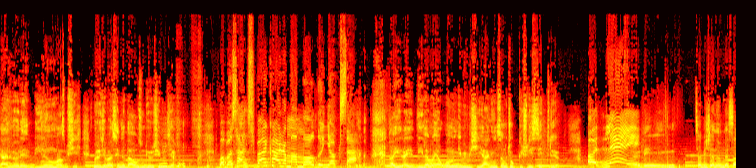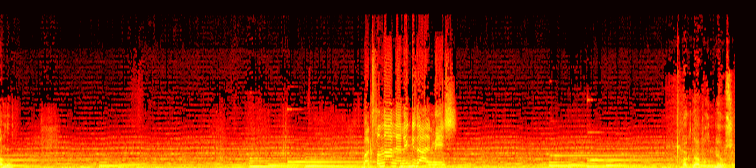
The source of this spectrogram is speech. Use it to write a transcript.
Yani böyle bir inanılmaz bir şey. Böylece ben seninle daha uzun görüşebileceğim. Baba sen süper kahraman mı oldun yoksa? hayır hayır değil ama ya onun gibi bir şey yani. insanı çok güçlü hissettiriyor. Oley! Tabii canım ne sandın? Baksana anne ne güzelmiş. Bak ne yapalım biliyor musun?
